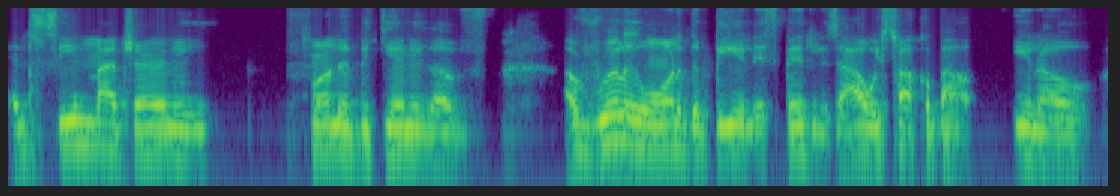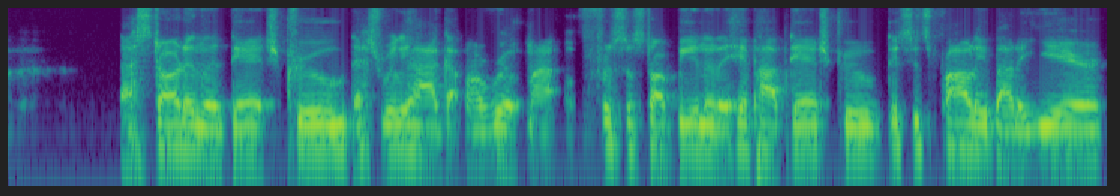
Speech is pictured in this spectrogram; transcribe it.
and seen my journey from the beginning of of really wanted to be in this business. I always talk about, you know, I started in the dance crew. That's really how I got my real my first to start being in the hip hop dance crew. This is probably about a year.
